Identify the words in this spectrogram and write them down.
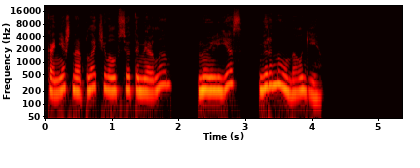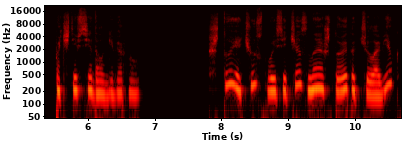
Конечно, оплачивал все Тамерлан, но Ильяс вернул долги. Почти все долги вернул. Что я чувствую сейчас, зная, что этот человек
